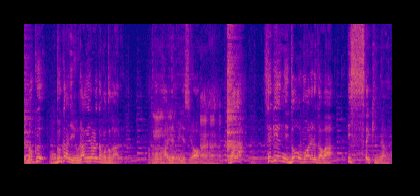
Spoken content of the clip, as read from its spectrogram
い6部下に裏切られたことがある、まあ、後輩でもいいですよ、はいはいはい。7世間にどう思われるかは一切気にならない。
